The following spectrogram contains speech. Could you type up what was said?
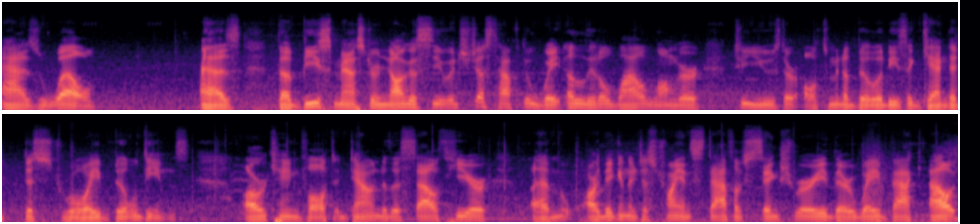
as well as the Beastmaster Naga Sea Witch just have to wait a little while longer to use their ultimate abilities again to destroy buildings. Arcane Vault down to the south here. Um, are they going to just try and Staff of Sanctuary their way back out?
